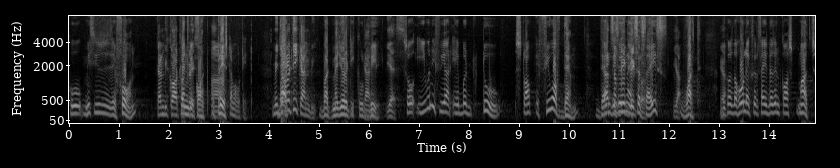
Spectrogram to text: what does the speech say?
who misuses a phone Can be caught or can be traced. caught or Ah. traced about it. Majority But- can be. But majority could be. be, yes. So even if we are able to stop a few of them, then That's this is big, an exercise Yeah. worth. Yeah. Because the whole exercise doesn't cost much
